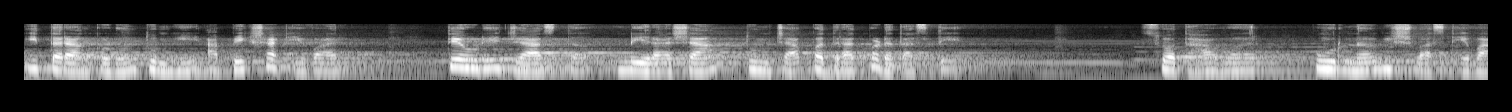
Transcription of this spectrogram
इतरांकडून तुम्ही अपेक्षा ठेवाल तेवढे जास्त निराशा तुमच्या पदरात पडत असते. स्वतःवर पूर्ण विश्वास ठेवा.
